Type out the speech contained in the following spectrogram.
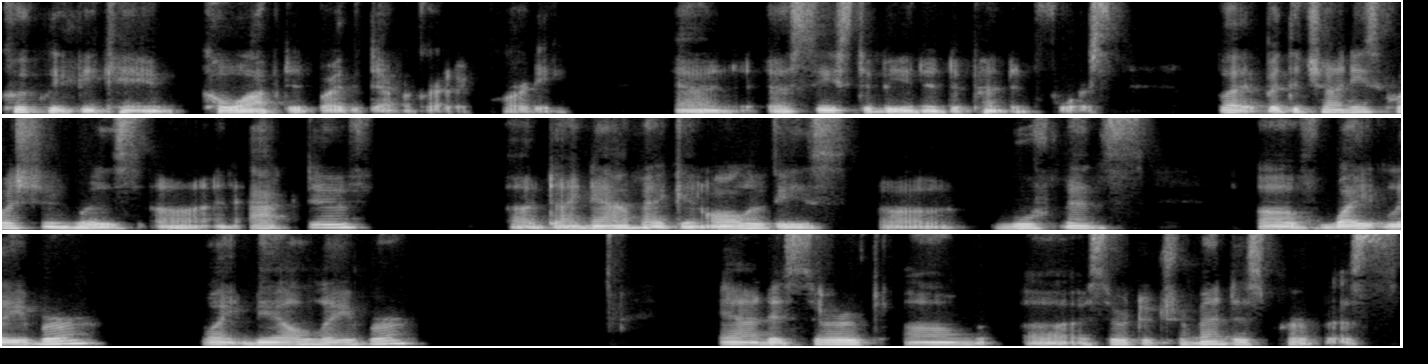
quickly became co opted by the Democratic Party and uh, ceased to be an independent force. But but the Chinese question was uh, an active uh, dynamic in all of these uh, movements of white labor, white male labor, and it served um, uh, it served a tremendous purpose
